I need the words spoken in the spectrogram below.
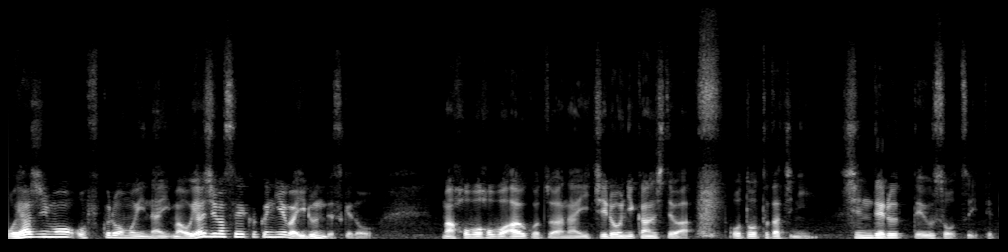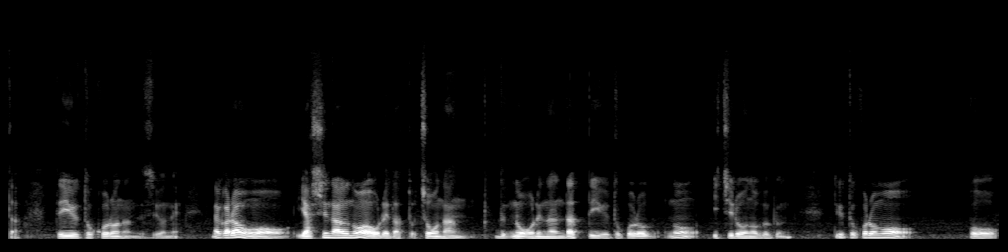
親父もお袋もいない。まあ親父は正確に言えばいるんですけど、まあほぼほぼ会うことはない一郎に関しては弟たちに死んでるって嘘をついてたっていうところなんですよね。だからもう養うのは俺だと、長男の俺なんだっていうところの一郎の部分っていうところも、こ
